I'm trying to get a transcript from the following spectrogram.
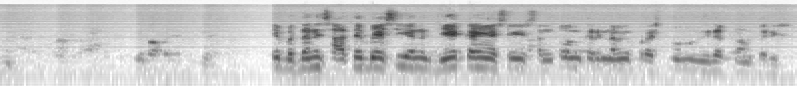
બૂથ છે. એ બધાની સાથે બેસી અને જે કંઈ હશે એ સંકલન કરીને અમે પ્રશ્નોનું નિરાકરણ કરીશું.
